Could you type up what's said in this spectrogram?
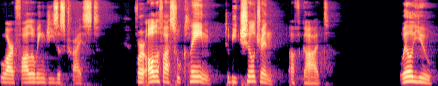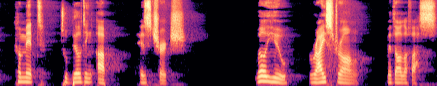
who are following Jesus Christ, for all of us who claim to be children of God. Will you commit to building up His church? Will you rise strong with all of us?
